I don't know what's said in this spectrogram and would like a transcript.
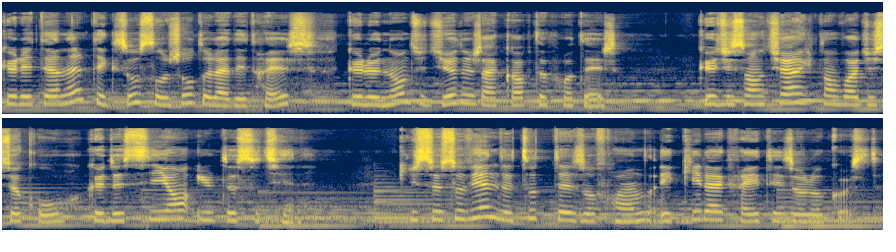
Que l'Éternel t'exauce au jour de la détresse, que le nom du Dieu de Jacob te protège. Que du sanctuaire il t'envoie du secours, que de Sion il te soutienne. Qu'il se souvienne de toutes tes offrandes et qu'il agrée tes holocaustes.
